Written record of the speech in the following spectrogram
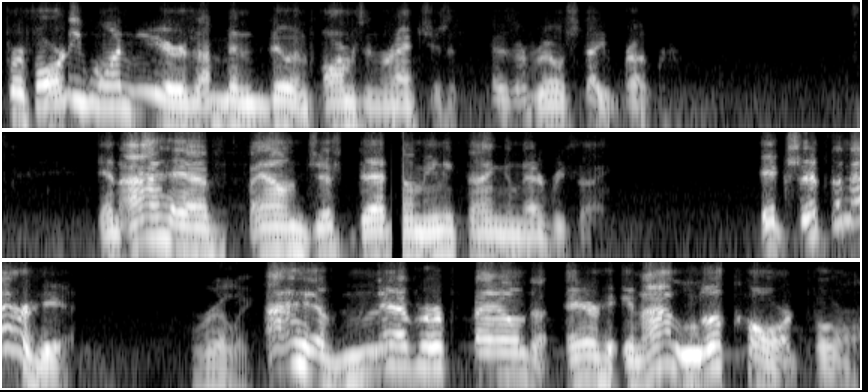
for 41 years I've been doing farms and ranches as a real estate broker. And I have found just dead um anything and everything, except an arrowhead. Really? I have never found an airhead, and I look hard for them.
